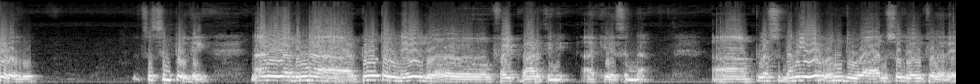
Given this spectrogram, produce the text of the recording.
ಕೇಳಿದ್ರು? ಇಟ್ಸ್ ಸಿಂಪಲ್ ಥಿಂಗ್ ನಾನೀಗ ಅದನ್ನ ಟೂತ್ ನೇಲ್ ಫೈಟ್ ಮಾಡ್ತೀನಿ ಆ ಕೇಸನ್ನ. ಪ್ಲಸ್ ನನಗೆ ಒಂದು ಅನಿಸೋದು ಏನು ಕೇಳಿದ್ರೆ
